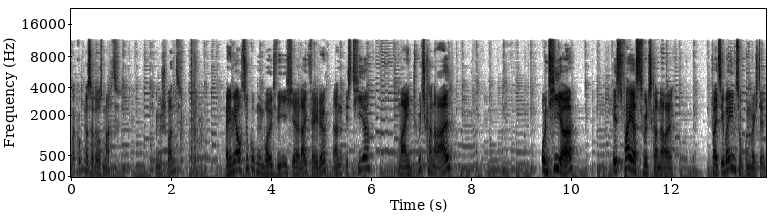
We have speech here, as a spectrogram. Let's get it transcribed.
Mal gucken, was er daraus macht. Ich bin gespannt. Wenn ihr mir auch zugucken wollt, wie ich äh, live faile, dann ist hier mein Twitch-Kanal. Und hier ist Fires Twitch-Kanal. Falls ihr bei ihm zugucken möchtet.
